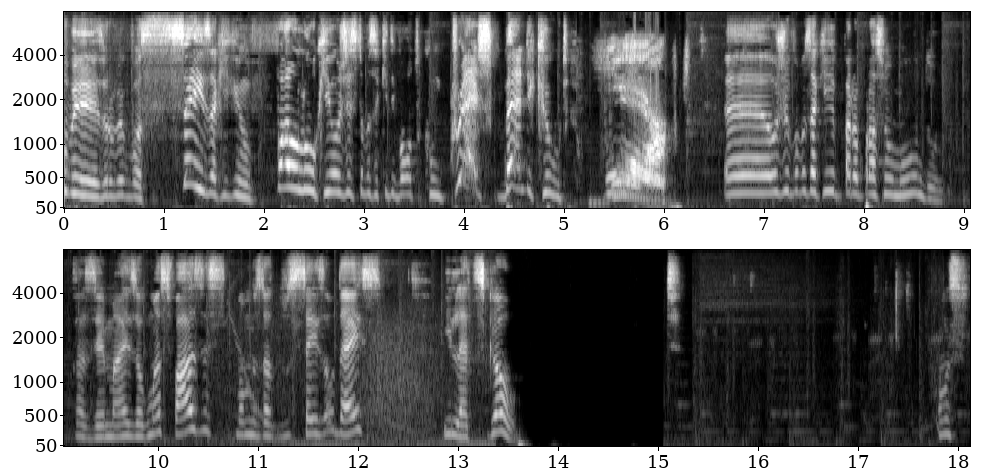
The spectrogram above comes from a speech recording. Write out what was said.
noobs! Tudo bem com vocês? Aqui quem fala o Luke e hoje estamos aqui de volta com Crash Bandicoot Warped! É, hoje vamos aqui para o próximo mundo fazer mais algumas fases. Vamos dar dos 6 ao 10 e let's go! Vamos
